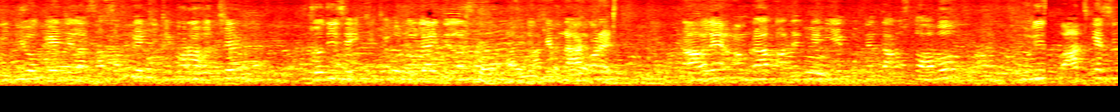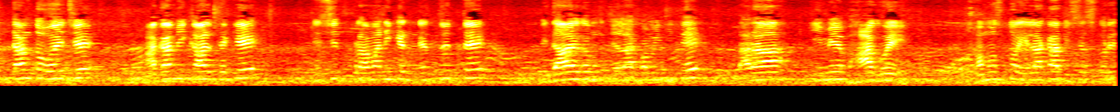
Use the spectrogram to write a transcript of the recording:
বিডিওকে জেলা শাসককে চিঠি করা হচ্ছে। যদি সেই চিঠি অনুযায়ী জেলা শাসক হস্তক্ষেপ না করেন তাহলে আমরা তাদেরকে নিয়ে কোর্টের দ্বারস্থ হব। পুলিশ আজকে সিদ্ধান্ত হয়েছে, আগামীকাল থেকে নিশ্চিত প্রামাণিকের নেতৃত্বে বিধায়ক এবং জেলা কমিটিতে তারা টিমে ভাগ হয়ে সমস্ত এলাকা, বিশেষ করে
